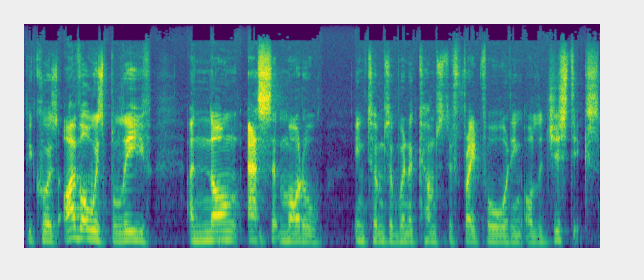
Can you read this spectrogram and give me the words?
because I've always believed a non-asset model in terms of when it comes to freight forwarding or logistics,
